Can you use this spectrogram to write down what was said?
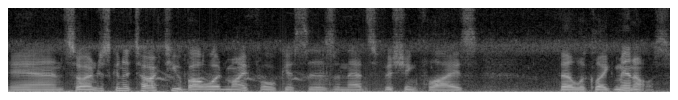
And so I'm just going to talk to you about what my focus is, and that's fishing flies that look like minnows.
